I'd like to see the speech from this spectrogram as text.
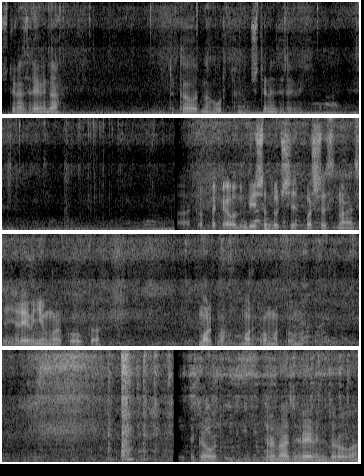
14 гривень, так? Да? Така от на гурт 14 гривень. От така от більша тут ще по 16 гривень морковка. Морква, морква, морква, морква. І така от 13 гривень здорова.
